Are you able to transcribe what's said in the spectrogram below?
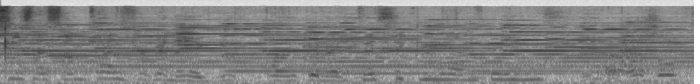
It's just that sometimes we're gonna we're gonna disagree on things. Yeah.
